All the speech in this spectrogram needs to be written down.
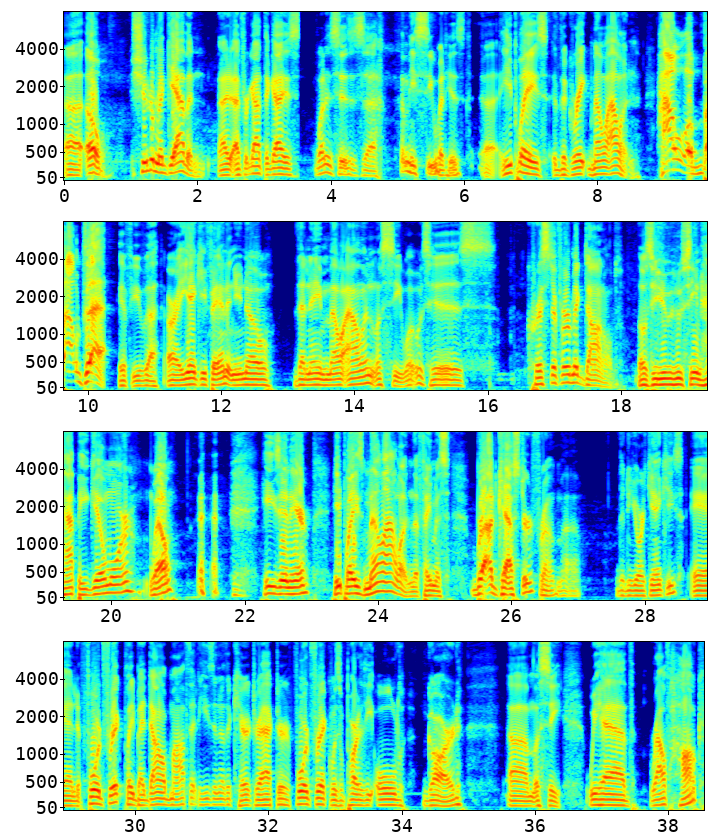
uh, oh, Shooter McGavin. I, I, forgot the guy's, what is his, uh, let me see what his, uh, he plays the great Mel Allen. How about that? If you uh, are a Yankee fan and you know the name Mel Allen. Let's see, what was his? Christopher McDonald. Those of you who've seen Happy Gilmore, well, he's in here. He plays Mel Allen, the famous broadcaster from uh, the New York Yankees. And Ford Frick, played by Donald Moffat, he's another character actor. Ford Frick was a part of the old guard. Um, let's see. We have Ralph Houk,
